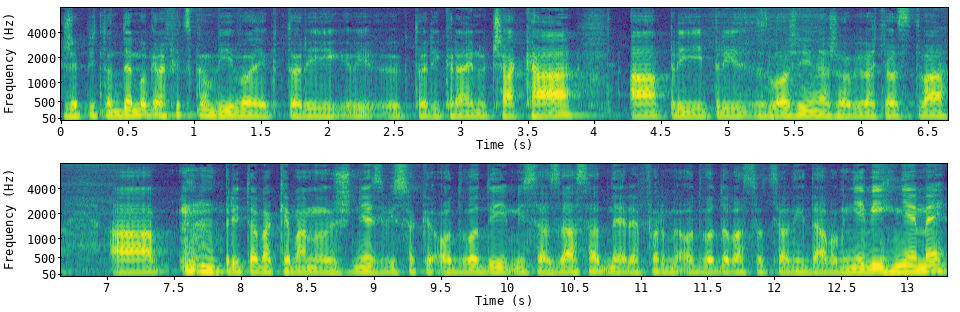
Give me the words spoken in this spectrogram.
že pri tom demografickom vývoje, ktorý, ktorý krajinu čaká a pri, pri zložení nášho obyvateľstva, a pri tom, aké máme už dnes vysoké odvody, my sa zásadnej reforme odvodov a sociálnych dávok nevyhneme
